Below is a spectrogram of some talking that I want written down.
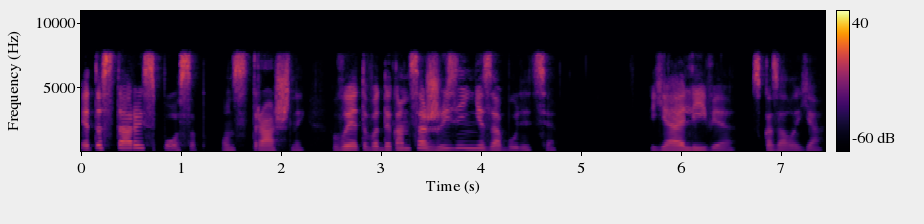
Это старый способ, он страшный. Вы этого до конца жизни не забудете. Я Оливия, сказала я.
